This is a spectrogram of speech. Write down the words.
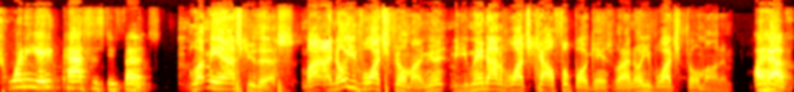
28 passes defense. Let me ask you this. I know you've watched film on him. You, may not have watched Cal football games, but I know you've watched film on him. I have.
